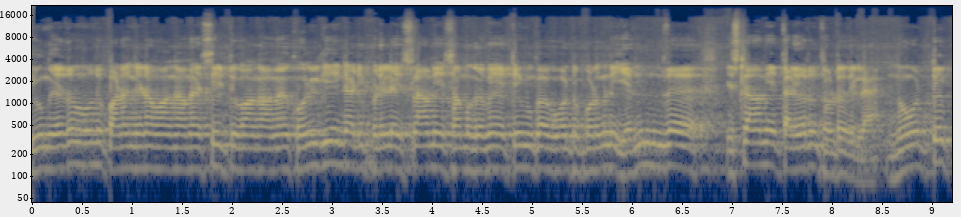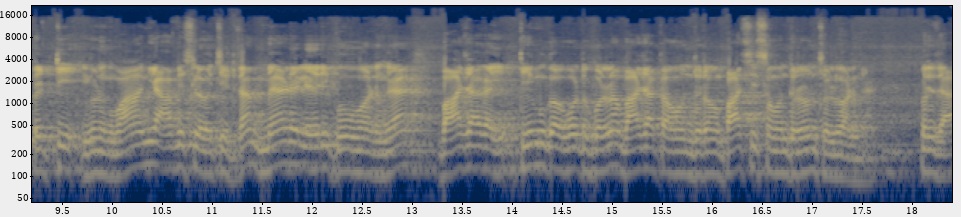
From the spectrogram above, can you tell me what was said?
இவங்க எதுவும் வந்து பணம் கிணம் வாங்காமல் சீட்டு வாங்காமல் கொள்கையின் அடிப்படையில் இஸ்லாமிய சமூகமே திமுக ஓட்டு போடுங்கன்னு எந்த இஸ்லாமிய தலைவரும் சொல்கிறதில்ல நோட்டு பெட்டி இவனுங்க வாங்கி ஆஃபீஸில் வச்சுட்டு தான் மேடையில் ஏறி போவானுங்க. பாஜக திமுக ஓட்டு போடலாம் பாஜக வந்துடும் பாசிசம் வந்துடும்னு சொல்லுவானுங்க. புரியுதா?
